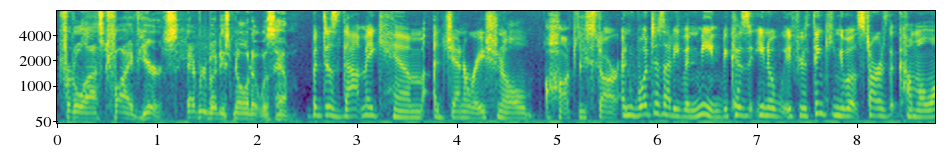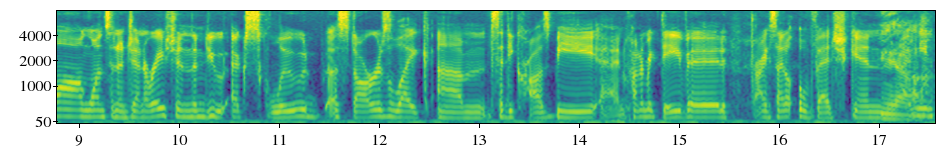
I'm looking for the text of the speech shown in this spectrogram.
for the last five years. Everybody's known it was him. But does that make him a generational hockey star? And what does that even mean? Because, you know, if you're thinking about stars that come along once in a generation, then do you exclude uh, stars like um, Sidney Crosby and Connor McDavid, Draisaitl, Ovechkin? Yeah. I mean,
